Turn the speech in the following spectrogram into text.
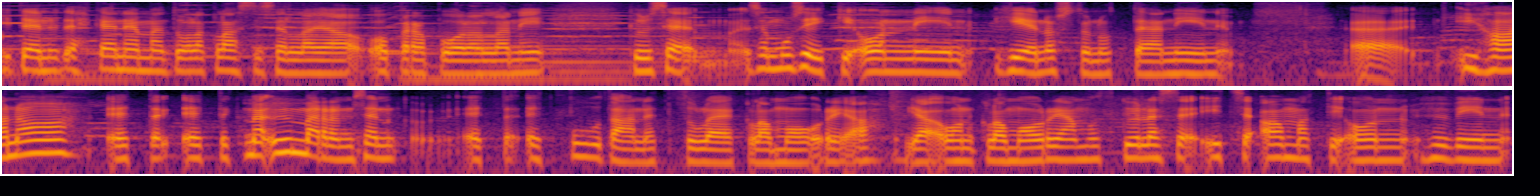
itse nyt ehkä enemmän tuolla klassisella ja operapuolella, niin kyllä se, se musiikki on niin hienostunutta ja niin äh, ihanaa, että, että mä ymmärrän sen, että, että puhutaan, että tulee glamouria ja on glamouria, mutta kyllä se itse ammatti on hyvin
